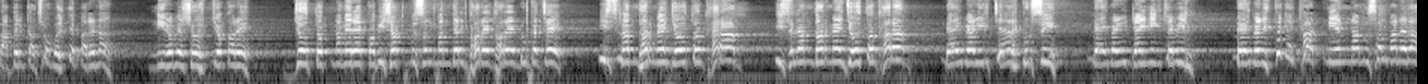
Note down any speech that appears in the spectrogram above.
বাপের কাছেও বলতে পারে না। নীরবে সহ্য করে যৌতুক নামের এক অভিশাপ মুসলমানদের ঘরে ঘরে ঢুকেছে। ইসলাম ধর্মে যৌতুক হারাম, ইসলাম ধর্মে যৌতুক হারাম। ব্যয় বাড়ির চেয়ার, কুর্সি ব্যয় বাড়ির ডাইনিং টেবিল ব্যয় বাড়ির থেকে খাট নিয়েন না মুসলমানেরা।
